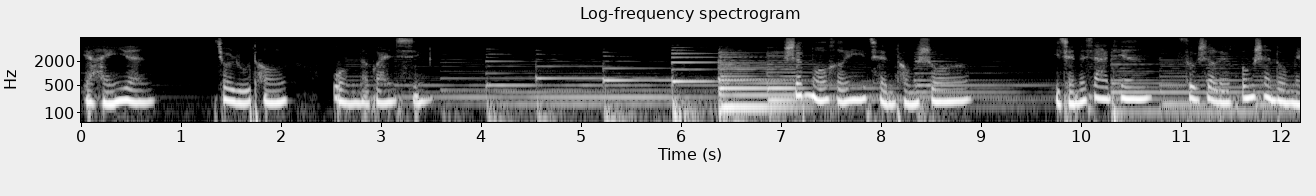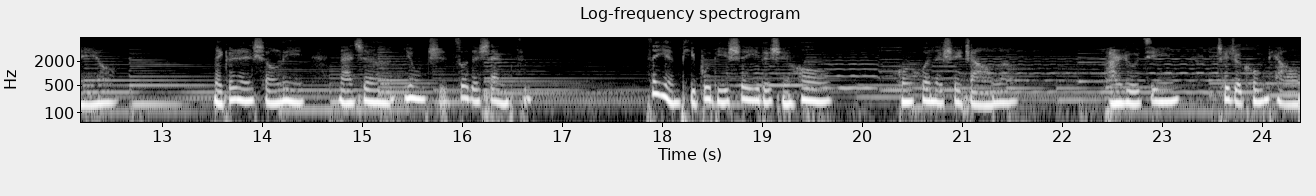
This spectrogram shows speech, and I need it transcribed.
也很远，就如同我们的关系。深谋合一浅瞳说，以前的夏天，宿舍连风扇都没有，每个人手里拿着用纸做的扇子，在眼皮不敌睡意的时候，昏昏的睡着了，而如今吹着空调。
